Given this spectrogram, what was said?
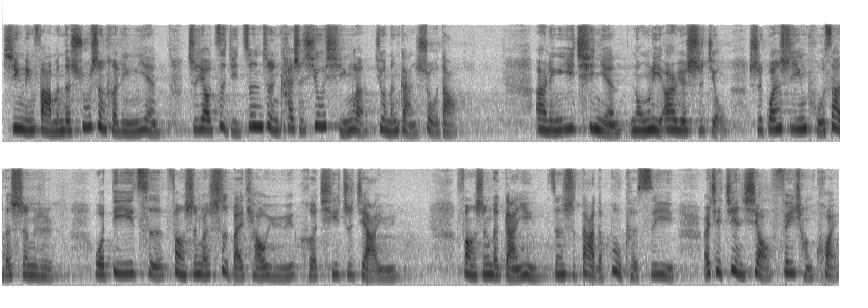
心灵法门的殊胜和灵验，只要自己真正开始修行了，就能感受到。二零一七年农历二月十九是观世音菩萨的生日，我第一次放生了四百条鱼和七只甲鱼，放生的感应真是大的不可思议，而且见效非常快。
